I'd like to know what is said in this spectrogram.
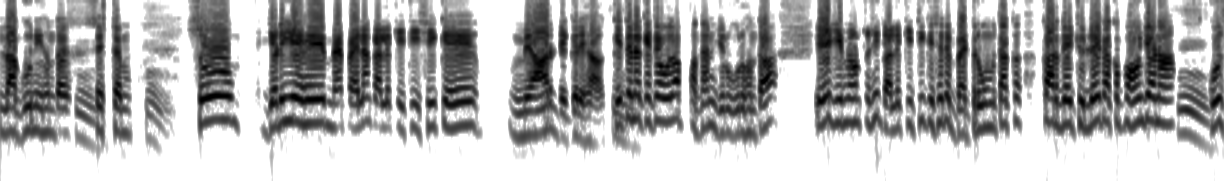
ਲਾਗੂ ਨਹੀਂ ਹੁੰਦਾ। ਸਿਸਟਮ ਸੋ ਜਿਹੜੀ ਇਹ ਮੈਂ ਪਹਿਲਾਂ ਗੱਲ ਕੀਤੀ ਸੀ ਕਿ ਮਿਆਰ ਡਿੱਗ ਰਿਹਾ ਕਿਤੇ ਨਾ ਕਿਤੇ ਉਹਦਾ ਪਤਨ ਜ਼ਰੂਰ ਹੁੰਦਾ। ਇਹ ਜਿਵੇਂ ਹੁਣ ਤੁਸੀਂ ਗੱਲ ਕੀਤੀ ਕਿਸੇ ਦੇ ਬੈੱਡਰੂਮ ਤੱਕ ਘਰ ਦੇ ਚੁੱਲ੍ਹੇ ਤੱਕ ਪਹੁੰਚ ਜਾਣਾ ਕੁਝ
